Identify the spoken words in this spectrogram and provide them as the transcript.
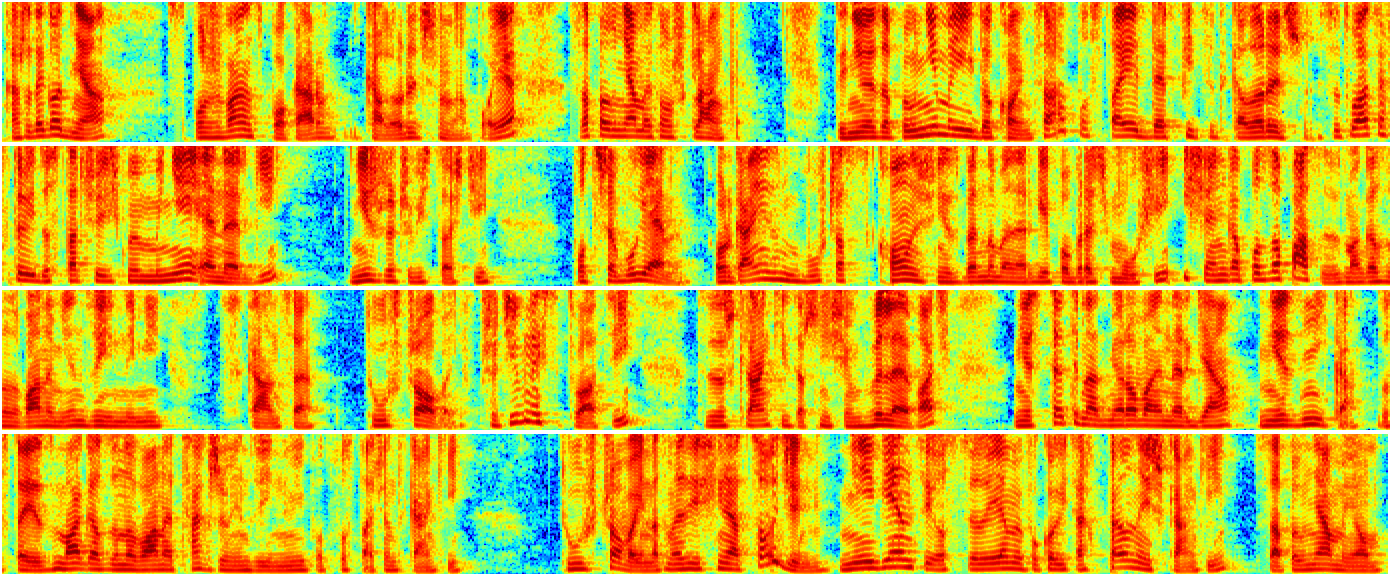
Każdego dnia, spożywając pokarm i kaloryczne napoje, zapełniamy tą szklankę. Gdy nie zapełnimy jej do końca, powstaje deficyt kaloryczny. Sytuacja, w której dostarczyliśmy mniej energii niż w rzeczywistości potrzebujemy. Organizm wówczas skądś niezbędną energię pobrać musi i sięga po zapasy zmagazynowane m.in. w tkance tłuszczowej. W przeciwnej sytuacji, gdy ze szklanki zacznie się wylewać, niestety nadmiarowa energia nie znika. Zostaje zmagazynowane także m.in. pod postacią tkanki tłuszczowej. Natomiast jeśli na co dzień mniej więcej oscylujemy w okolicach pełnej szklanki, zapełniamy ją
